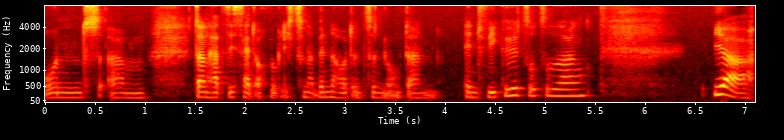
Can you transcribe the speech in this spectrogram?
Und ähm, dann hat sich halt auch wirklich zu einer Bindehautentzündung dann entwickelt sozusagen. Ja,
